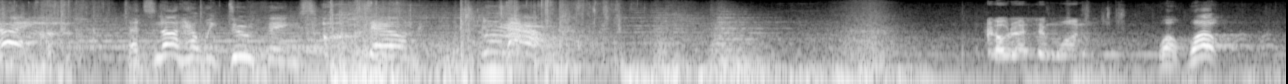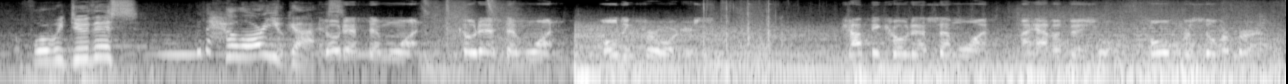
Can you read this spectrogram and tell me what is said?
Hey! That's not how we do things! Down! Down! Code SM-1. Whoa, whoa! Before we do this, who the hell are you guys? Code SM-1. Code SM-1. Holding for orders. Copy Code SM-1. I have a visual. Hold for Silver Sable.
